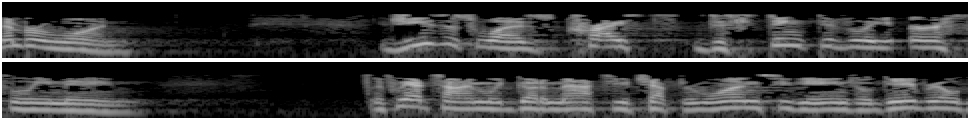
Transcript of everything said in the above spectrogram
Number one, Jesus was Christ's distinctively earthly name. If we had time, we'd go to Matthew chapter 1, see the angel Gabriel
